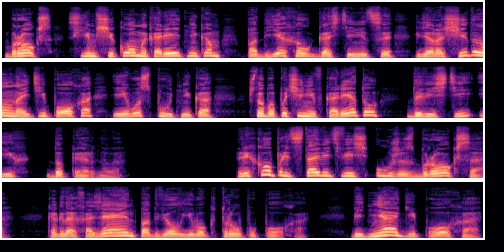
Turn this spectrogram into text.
Брокс с ямщиком и каретником подъехал к гостинице, где рассчитывал найти Поха и его спутника, чтобы, починив карету, довести их до Перного. Легко представить весь ужас Брокса, когда хозяин подвел его к трупу Поха. Бедняги Поха,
